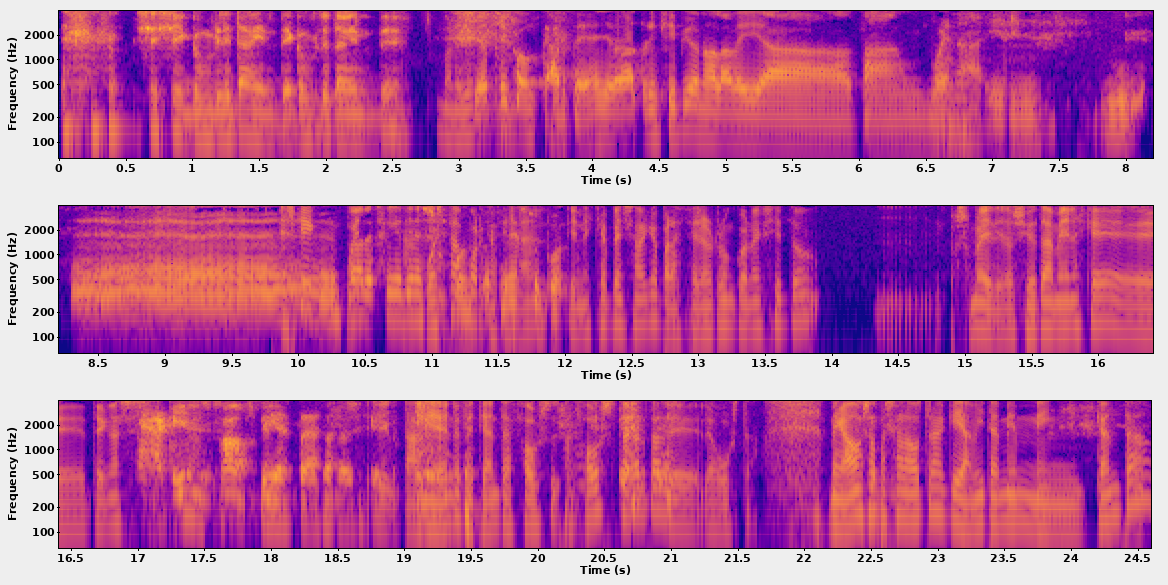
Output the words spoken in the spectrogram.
sí, sí, completamente, completamente. Bueno, yo- Yo estoy con Carte, ¿eh? yo al principio no la veía tan buena y eh, Es que parece que tiene su cuesta punto, porque al final su punto. tienes que pensar que para hacer el run con éxito, mm, pues hombre, de lo suyo también es que tengas... Ah, Aquello es Faust, que ya está. ¿sabes? Eh, También, efectivamente, a Faust, a Faust esta carta le, le gusta. Venga, vamos a pasar a otra que a mí también me encanta.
